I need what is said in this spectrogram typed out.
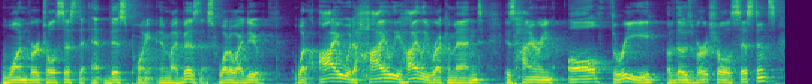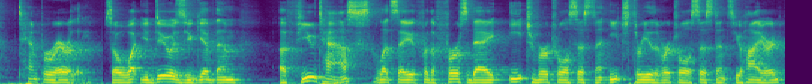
one virtual assistant at this point in my business. What do I do? What I would highly, highly recommend is hiring all three of those virtual assistants temporarily. So, what you do is you give them a few tasks. Let's say for the first day, each virtual assistant, each three of the virtual assistants you hired,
